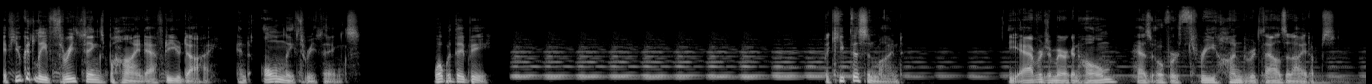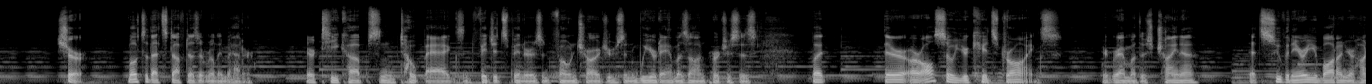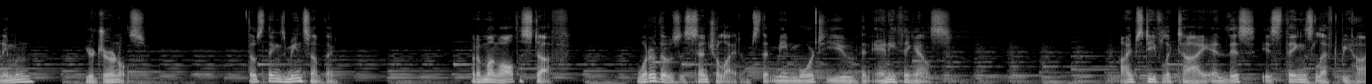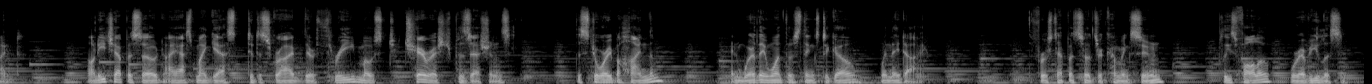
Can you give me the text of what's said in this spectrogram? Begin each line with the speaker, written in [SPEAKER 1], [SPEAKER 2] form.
[SPEAKER 1] If you could leave three things behind after you die, and only three things, what would they be? But keep this in mind the average American home has over 300,000 items. Sure, most of that stuff doesn't really matter. There are teacups and tote bags and fidget spinners and phone chargers and weird Amazon purchases. But there are also your kids' drawings, your grandmother's china, that souvenir you bought on your honeymoon, your journals. Those things mean something. But among all the stuff, what are those essential items that mean more to you than anything else? I'm Steve Lickteig, and this is Things Left Behind. On each episode, I ask my guest to describe their three most cherished possessions, the story behind them, and where they want those things to go when they die. The first episodes are coming soon. Please follow wherever you listen.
